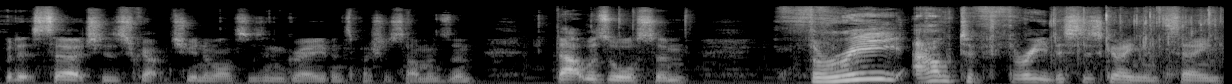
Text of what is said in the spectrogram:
But it searches scrap tuner monsters in grave and special summons them. That was awesome. Three out of three. This is going insane.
